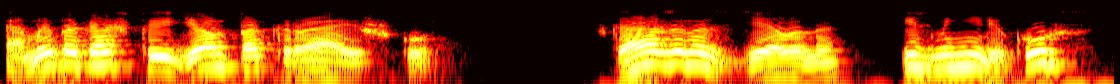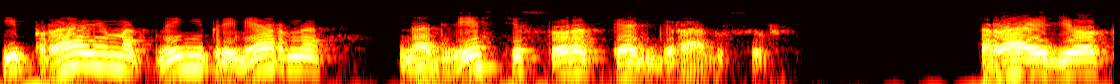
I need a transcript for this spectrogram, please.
а мы пока что идем по краешку. Сказано, сделано, изменили курс и правим отныне примерно на 245 градусов. Ра идет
